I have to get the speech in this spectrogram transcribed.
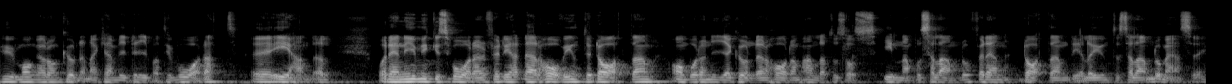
hur många av de kunderna kan vi driva till vårat eh, e-handel. Och den är ju mycket svårare för det, där har vi ju inte datan om våra nya kunder har de handlat hos oss innan på Zalando, för den datan delar ju inte Zalando med sig.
